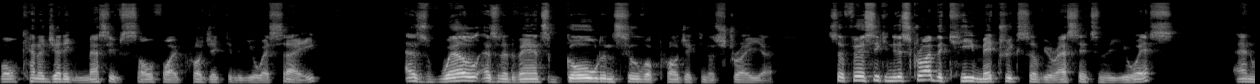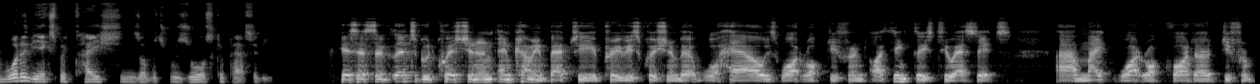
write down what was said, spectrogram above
volcanogenic massive sulfide project in the USA, as well as an advanced gold and silver project in Australia. So, firstly, can you describe the key metrics of your assets in the US and what are the expectations of its resource capacity? Yes, that's a, that's a good question. And, and coming back to your previous question about what, how is White Rock different, I think these two assets uh, make White Rock quite a different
